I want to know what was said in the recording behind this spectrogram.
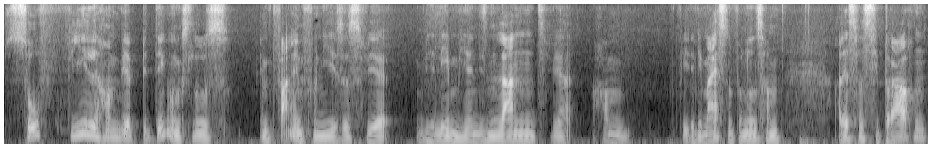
so viel haben wir bedingungslos empfangen von Jesus. Wir, wir leben hier in diesem Land, wir haben, viele, die meisten von uns haben alles, was sie brauchen.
